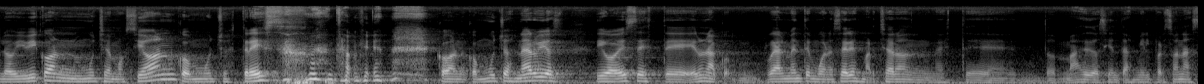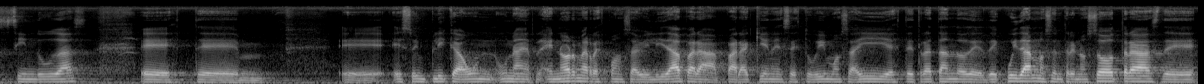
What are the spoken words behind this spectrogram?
Lo viví con mucha emoción, con mucho estrés también, con, muchos nervios. Digo, es este, era una, realmente en Buenos Aires marcharon este, más de 200.000 personas sin dudas. Este, eh, eso implica una enorme responsabilidad para, quienes estuvimos ahí este, tratando de, cuidarnos entre nosotras, de,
